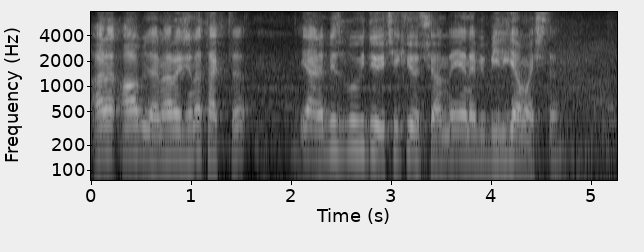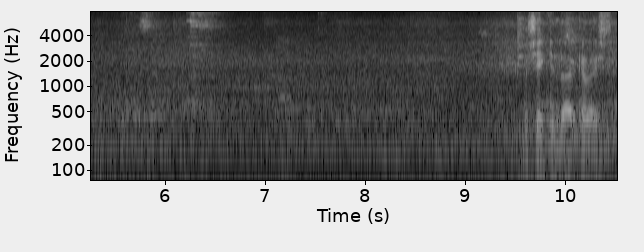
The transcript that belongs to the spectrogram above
ara, abilerin aracına taktı. Yani biz bu videoyu çekiyoruz şu anda yine bir bilgi amaçlı. Bu şekilde arkadaşlar.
